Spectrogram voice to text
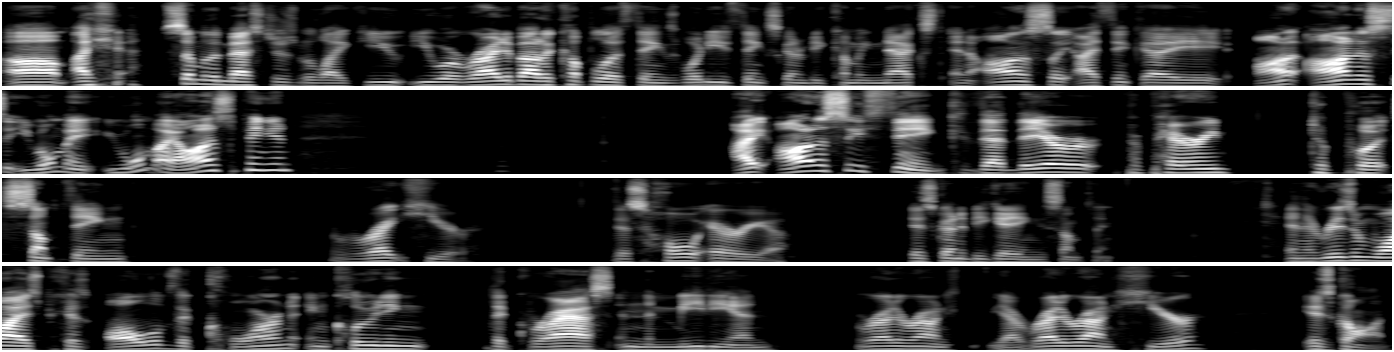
Um, I some of the messages were like, "You you were right about a couple of things. What do you think is going to be coming next?" And honestly, I think I honestly you want my you want my honest opinion. I honestly think that they are preparing to put something right here. This whole area is going to be getting something. And the reason why is because all of the corn, including the grass in the median, right around yeah, right around here, is gone.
